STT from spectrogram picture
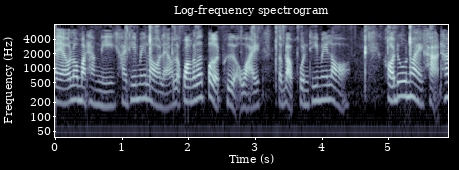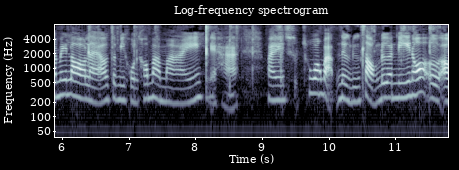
แล้วเรามาทางนี้ ใครที่ไม่รอแล้วเรากวางก็จะเปิดเผื่อไว้สำหรับคนที่ไม่รอ ขอดูหน่อยค่ะ ถ้าไม่รอแล้วจะมีคนเข้ามาไหมนะคะภายในช่วงแบบ1นถึงสเดือนนี้เนาะเออเอา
